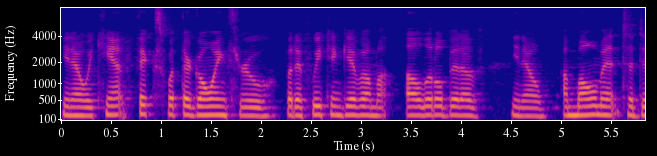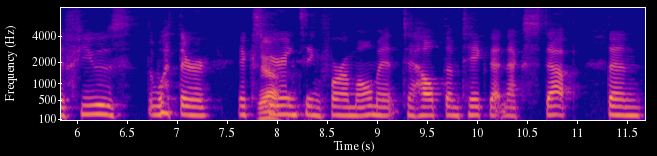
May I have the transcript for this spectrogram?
you know we can't fix what they're going through but if we can give them a, a little bit of you know a moment to diffuse what they're experiencing yeah. for a moment to help them take that next step then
